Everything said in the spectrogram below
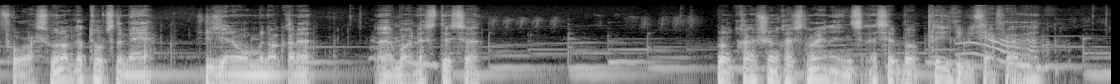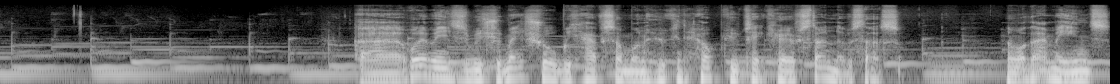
for us. We're not going to talk to the mayor. She's the only one we're not going to... Uh, well, let's... this. uh, we're closer and closer to the mountains. I said, but please do be careful out there. Uh, what it means is we should make sure we have someone who can help you take care of stone numbers. And what that means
